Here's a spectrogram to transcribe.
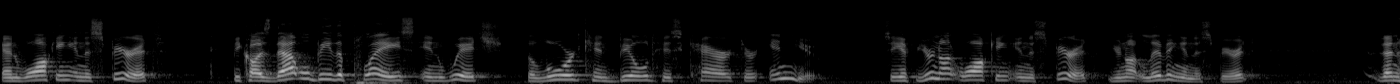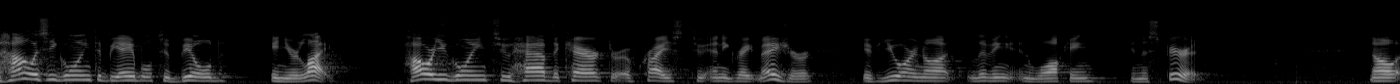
and walking in the Spirit, because that will be the place in which the Lord can build his character in you. See, if you're not walking in the Spirit, you're not living in the Spirit, then how is he going to be able to build in your life? How are you going to have the character of Christ to any great measure if you are not living and walking in the Spirit. Now,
